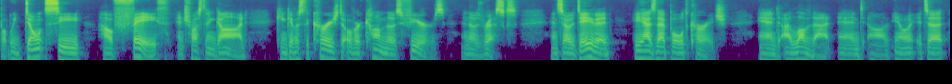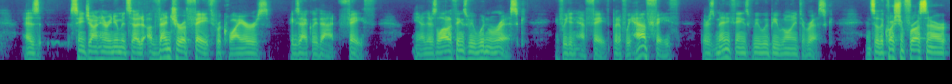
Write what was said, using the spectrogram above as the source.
but we don't see how faith and trust in God can give us the courage to overcome those fears and those risks. And so David, he has that bold courage. And I love that. And, uh, you know, it's a, as St. John Henry Newman said, a venture of faith requires exactly that faith. You know, there's a lot of things we wouldn't risk if we didn't have faith. But if we have faith, there's many things we would be willing to risk. And so the question for us in our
